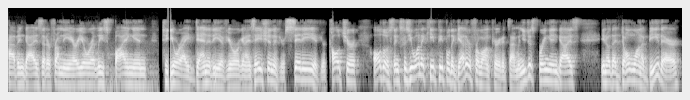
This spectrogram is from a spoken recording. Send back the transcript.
having guys that are from the area or at least buying in to your identity of your organization of your city of your culture all those things because you want to keep people together for a long period of time when you just bring in guys you know that don't want to be there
